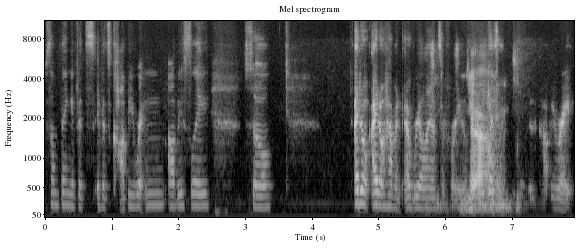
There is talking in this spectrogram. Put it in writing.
something. If it's if it's copywritten, obviously. So I don't I don't have an, a real answer for you. Yeah, I guess I mean, it's copyright.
